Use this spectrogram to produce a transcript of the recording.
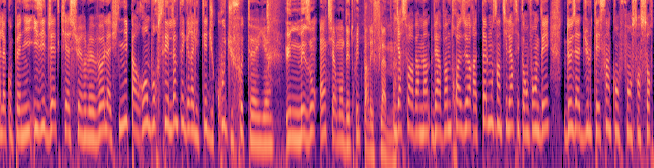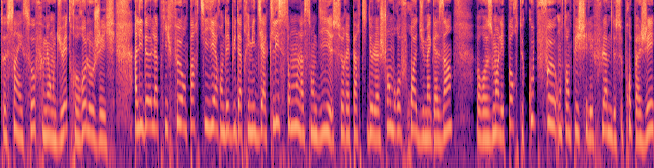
La compagnie EasyJet qui assure le vol a fini par rembourser l'intégralité du coût du fauteuil. Une maison entièrement détruite par les flammes. Hier soir vers 23h à Talmont-Saint-Hilaire, c'est en Vendée. Deux adultes et cinq enfants s'en sortent sains et saufs mais ont dû être relogés. Un Lidl a pris feu en partie hier en début d'après-midi à Clisson. L'incendie serait parti de la chambre froide du magasin. Heureusement, les portes coupe-feu ont empêché les flammes de se propager.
